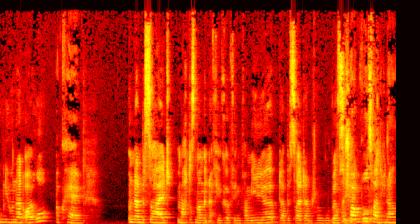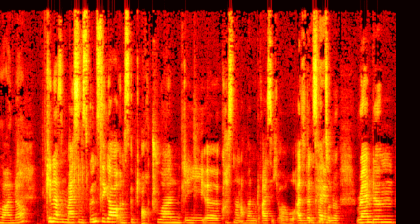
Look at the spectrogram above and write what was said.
um die 100 Euro. Okay. Und dann bist du halt, mach das mal mit einer vierköpfigen Familie, da bist du halt dann schon gut Musst du schon. Großverdiener sein, ne? Kinder sind meistens günstiger und es gibt auch Touren, die äh, kosten dann auch mal nur 30 Euro. Also wenn es Okay. halt so eine random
